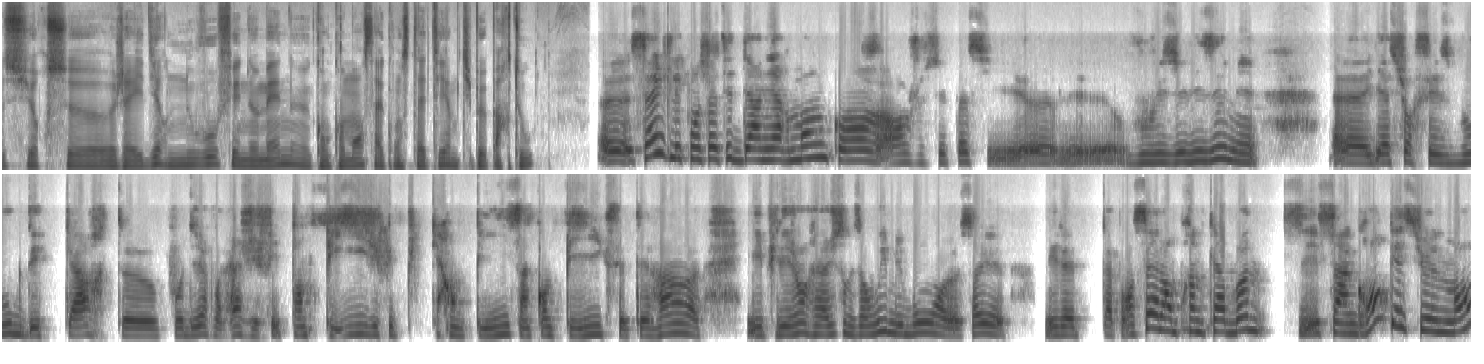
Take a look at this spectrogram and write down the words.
sur ce j'allais dire nouveau phénomène qu'on commence à constater un petit peu partout? Euh, ça, je l'ai constaté dernièrement quand, alors je ne sais pas si euh, vous visualisez, mais euh, il y a sur Facebook des cartes pour dire voilà, j'ai fait tant de pays, j'ai fait plus de 40 pays, 50 pays, etc. Et puis les gens réagissent en disant oui, mais bon, ça, as pensé à l'empreinte carbone? C'est un grand questionnement.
